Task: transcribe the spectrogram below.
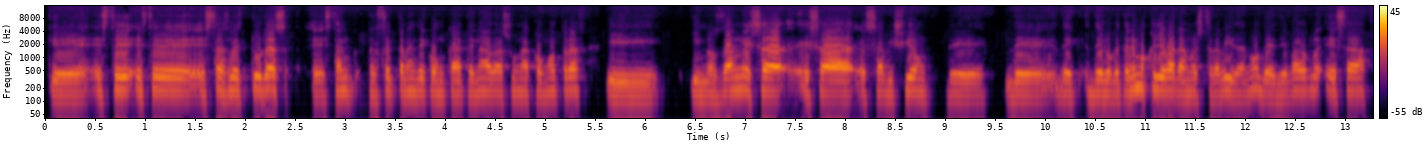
que este, este, estas lecturas están perfectamente concatenadas unas con otras y, y nos dan esa, esa, esa visión de, de, de, lo que tenemos que llevar a nuestra vida, ¿no? de llevar esa,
